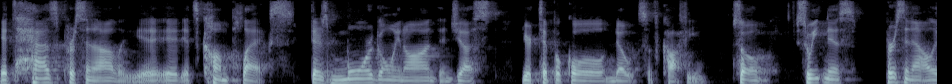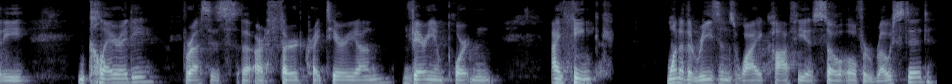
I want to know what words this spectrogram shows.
it has personality. It, it, it's complex. There's more going on than just your typical notes of coffee. So sweetness, personality, clarity for us is uh, our third criterion, very important. I think one of the reasons why coffee is so over roasted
